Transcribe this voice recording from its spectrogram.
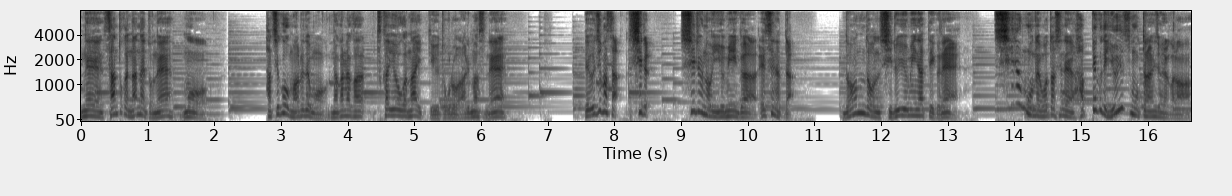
ね、3とかになんないとね、もう、850でもなかなか使いようがないっていうところはありますね。で、宇治正、汁。汁の弓が S になった。どんどん汁弓になっていくね。汁もね、私ね、800で唯一持ってないんじゃないかな。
